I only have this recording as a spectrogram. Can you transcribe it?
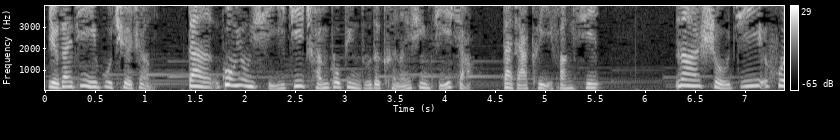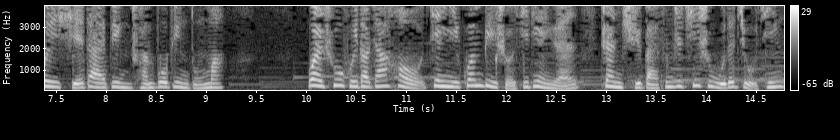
有待进一步确证。但共用洗衣机传播病毒的可能性极小，大家可以放心。那手机会携带并传播病毒吗？外出回到家后，建议关闭手机电源，蘸取百分之七十五的酒精，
